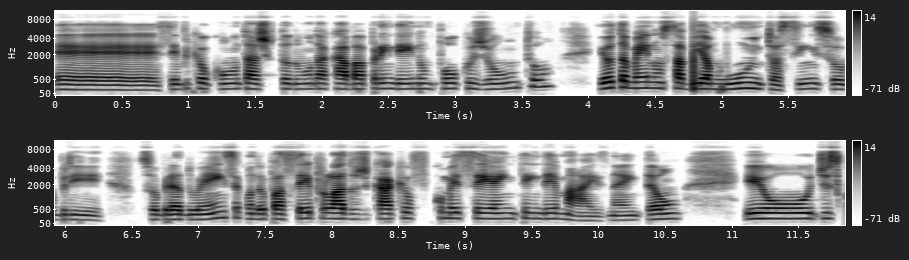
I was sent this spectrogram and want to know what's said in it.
é, sempre que eu conto, acho que todo mundo acaba aprendendo um pouco junto. Eu também não sabia muito assim sobre sobre a doença. Quando eu passei para o lado de cá, que eu comecei a entender mais, né. Então, eu descobri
